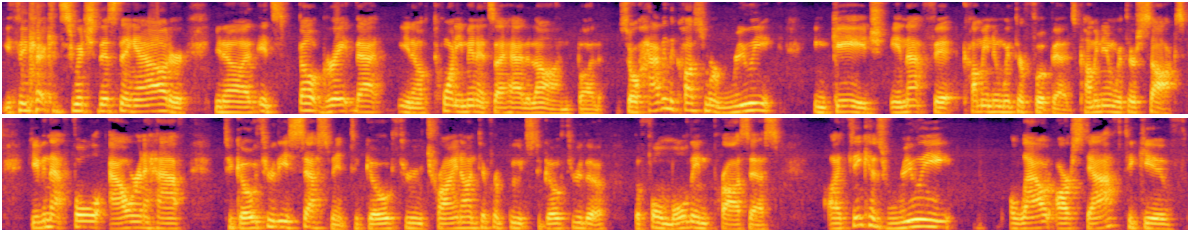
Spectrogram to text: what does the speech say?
You think I could switch this thing out? Or, you know, it's felt great that, you know, 20 minutes I had it on. But so having the customer really engaged in that fit, coming in with their footbeds, coming in with their socks, giving that full hour and a half to go through the assessment, to go through trying on different boots, to go through the, the full molding process, I think has really allowed our staff to give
